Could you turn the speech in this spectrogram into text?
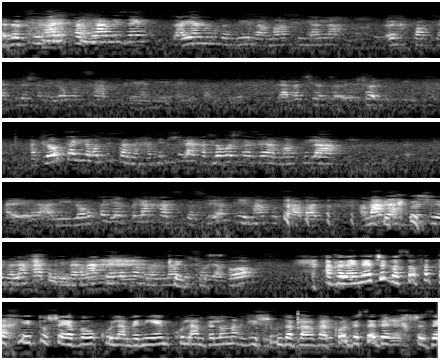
אני צריכה להיפטר מזה. זה היה יום רביעי, ואמרתי, יאללה, לא אכפת לי אפילו שאני לא רוצה, ואני אין לי לזה. והבת שלי שואלת אותי, את לא רוצה לראות את הנכדים שלך? את לא רוצה זה? אמרתי לה, אני לא רוצה להיות בלחץ, תסביר אותי מה את רוצה, אבל אמרת לאחים שלי בלחץ, אני מרימה טלפון ואני אומרת שהוא יבוא. אבל האמת שבסוף התכלית הוא שיבואו כולם ונהיה עם כולם ולא נרגיש שום דבר והכל בסדר איך שזה.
